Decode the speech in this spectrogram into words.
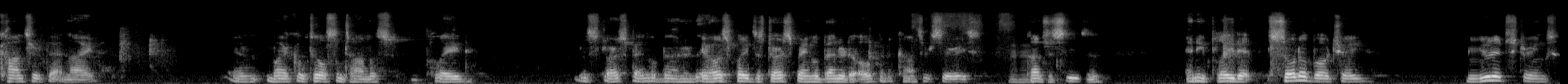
concert that night, and Michael Tilson Thomas played the Star Spangled Banner. They always played the Star Spangled Banner to open a concert series, mm-hmm. concert season, and he played it sotto voce, muted strings,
